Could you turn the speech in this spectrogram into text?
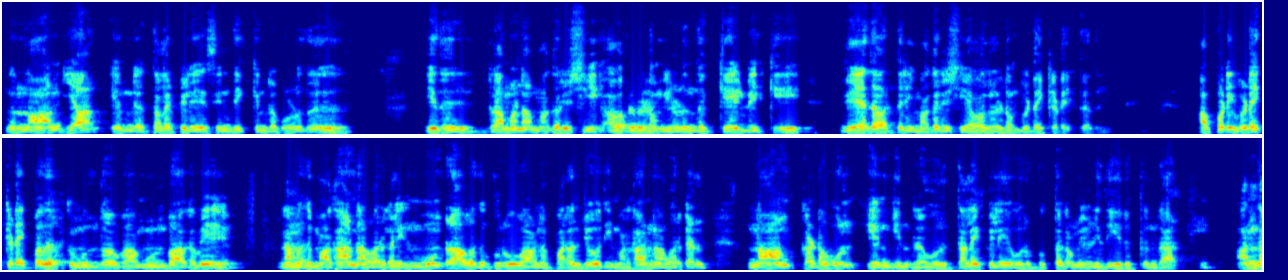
நான் யார் என்ற தலைப்பிலே சிந்திக்கின்ற பொழுது இது ரமண மகரிஷி அவர்களிடம் எழுந்த கேள்விக்கு வேதாத்திரி மகரிஷி அவர்களிடம் விடை கிடைத்தது. அப்படி விடை கிடைப்பதற்கு முன்பா முன்பாகவே நமது மகான் அவர்களின் மூன்றாவது குருவான பரஞ்சோதி மகான் அவர்கள் நான் கடவுள் என்கின்ற ஒரு தலைப்பிலே ஒரு புத்தகம் எழுதி இருக்கின்றார் அந்த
